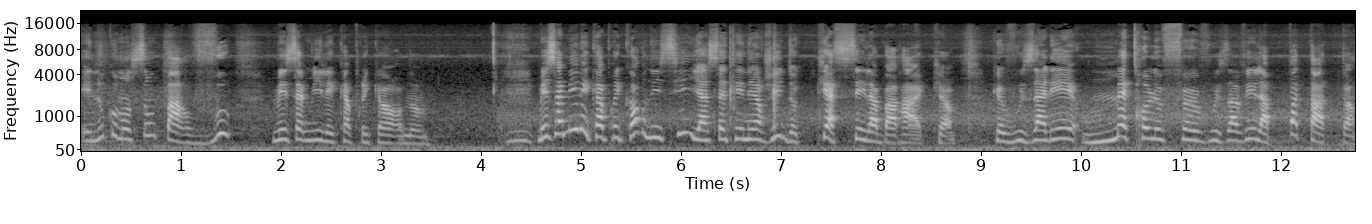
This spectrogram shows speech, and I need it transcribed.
et nous commençons par vous, mes amis les Capricornes. Mes amis les Capricornes, ici, il y a cette énergie de casser la baraque, que vous allez mettre le feu, vous avez la patate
